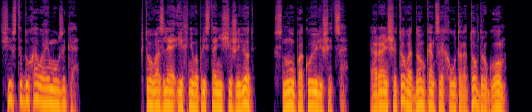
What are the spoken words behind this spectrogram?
Чисто духовая музыка. Кто возле ихнего пристанища живет, сну покою лишится. А раньше то в одном конце хутора, то в другом.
